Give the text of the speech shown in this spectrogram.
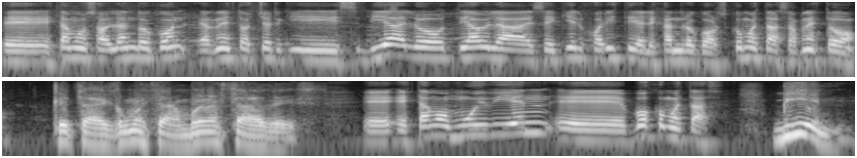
Eh, estamos hablando con Ernesto Cherkis Vialo, te habla Ezequiel Juarista y Alejandro Kors. ¿Cómo estás Ernesto? ¿Qué tal? ¿Cómo están? Buenas tardes. estamos muy bien. ¿Vos cómo estás? Bien,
